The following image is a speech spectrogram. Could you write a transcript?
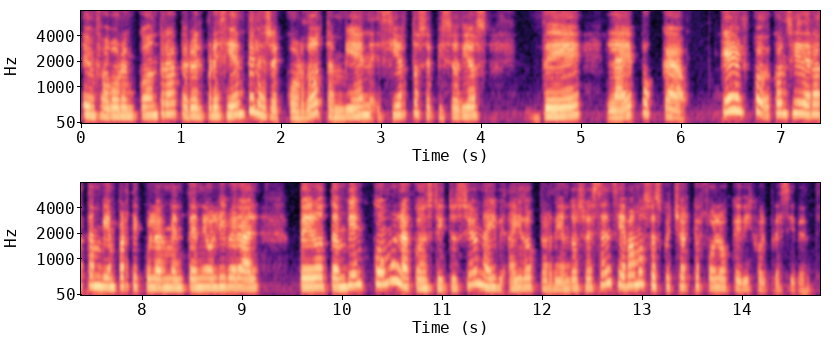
en favor o en contra, pero el presidente les recordó también ciertos episodios de la época que él considera también particularmente neoliberal, pero también cómo la constitución ha, ido perdiendo su esencia. Vamos a escuchar qué fue lo que dijo el presidente.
